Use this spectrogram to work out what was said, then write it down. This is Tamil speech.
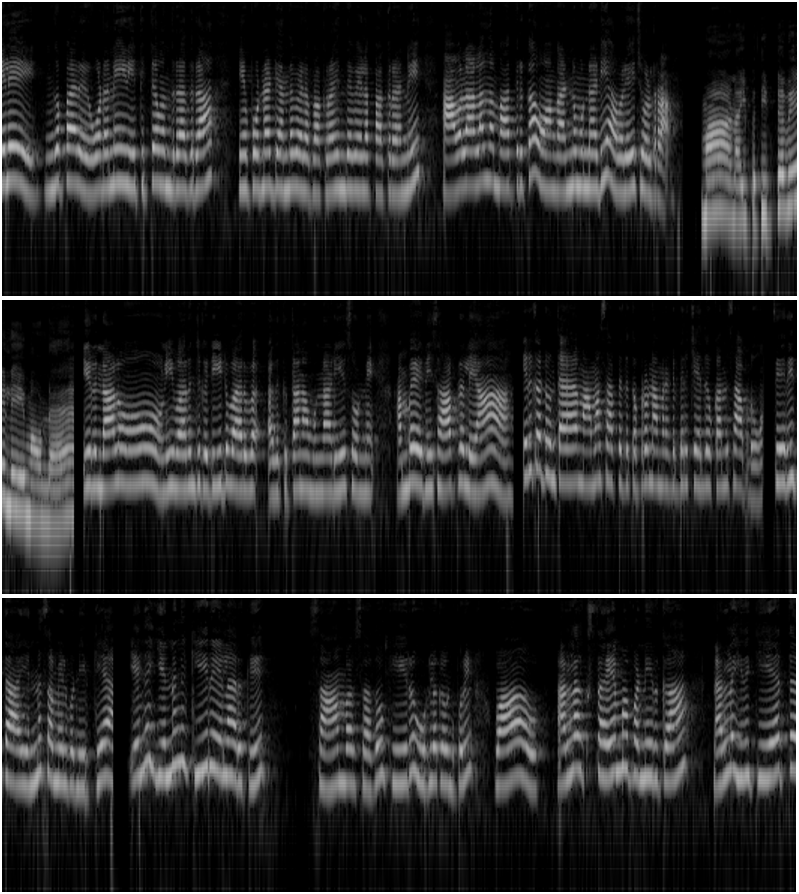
ஏலே இங்கே பாரு. உடனே நீ திட்டம் வந்துடாதரா என் பொண்டாட்டி அந்த வேலை பார்க்குறா இந்த வேலை பார்க்குறான்னு அவளால நான் பார்த்துருக்கா உன் கண்ணு முன்னாடி அவளே சொல்றா. மா நான் இப்ப திட்டவே இல்லையேம்மா உன்னை. இருந்தாலும் நீ வரைஞ்சு கட்டிக்கிட்டு வருவ. அதுக்கு தான் நான் முன்னாடியே சொன்னேன். அம்பே நீ சாப்பிடலையா? இருக்கட்டும் தா மாமா சாப்பிட்டதுக்கு அப்புறம் நம்ம ரெண்டு பேரும் சேர்ந்து உட்காந்து சாப்பிடுவோம். சரிதா என்ன சமையல் பண்ணிருக்கியா? எங்க என்னங்க கீரை எல்லாம் இருக்கு? சாம்பார் சாதம் கீரை உருளைக்கிழங்கு பொரியல். வாவ் நல்லா சயமா பண்ணியிருக்கா நல்ல இதுக்கு ஏத்த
